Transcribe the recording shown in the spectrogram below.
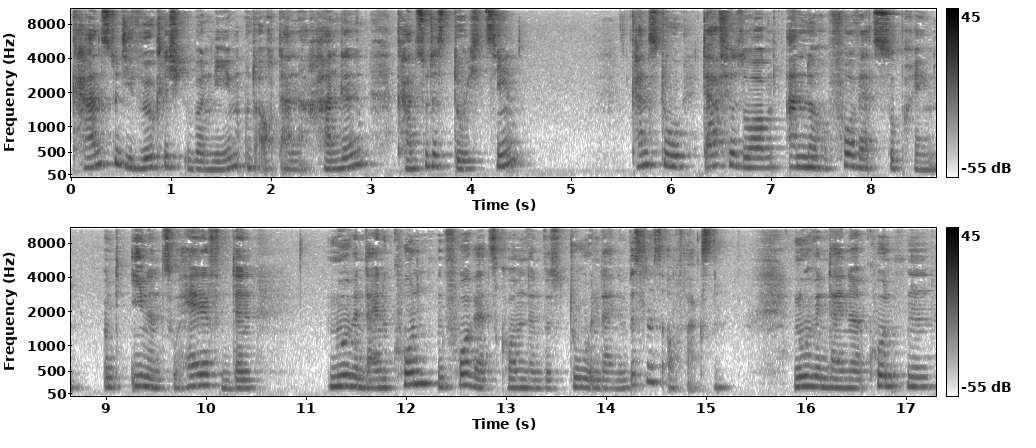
Kannst du die wirklich übernehmen und auch danach handeln? Kannst du das durchziehen? Kannst du dafür sorgen, andere vorwärts zu bringen und ihnen zu helfen? Denn nur wenn deine Kunden vorwärts kommen, dann wirst du in deinem Business auch wachsen. Nur wenn deine Kunden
